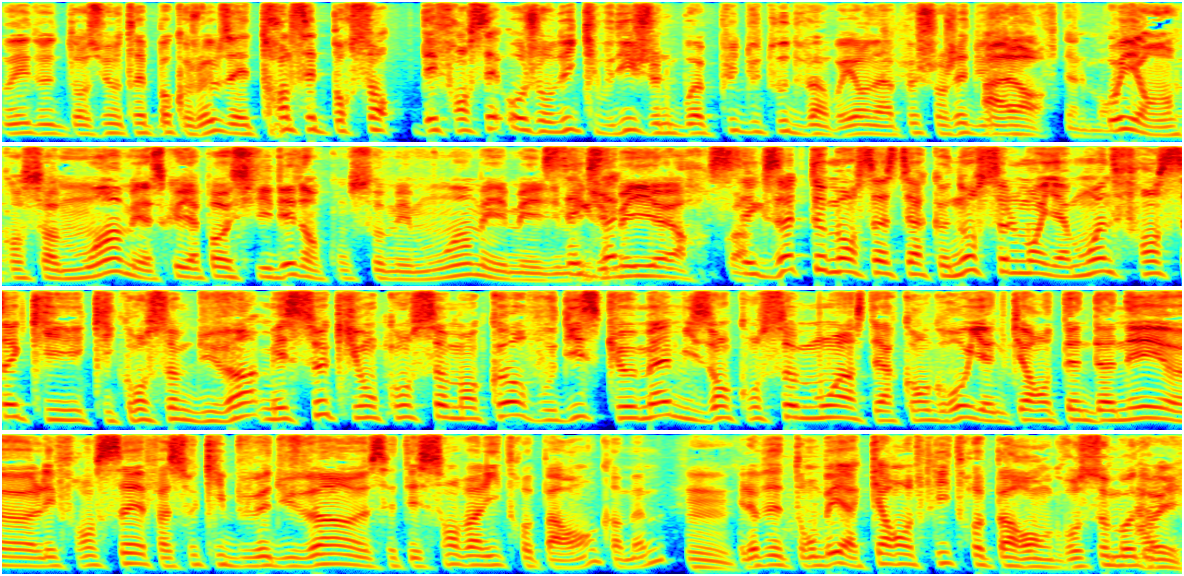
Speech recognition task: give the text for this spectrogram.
de- dans une autre époque aujourd'hui, vous avez 37% des Français aujourd'hui qui vous disent je ne bois plus du tout de vin. Vous voyez, on a un peu changé du Alors, finalement. Oui, on en consomme moins, mais est-ce qu'il n'y a pas aussi l'idée d'en consommer moins, mais, mais, du meilleur. C'est exactement ça. C'est-à-dire que non seulement il y a moins de Français qui, qui consomment du vin, mais ceux qui en consomment encore vous disent qu'eux-mêmes, ils en consomment moins. C'est-à-dire qu'en gros, il y a une quarantaine d'années, euh, les Français, enfin ceux qui buvaient du vin, euh, c'était 120 litres par an quand même. Hmm. Et là, vous êtes tombé à 40 litres par an, grosso modo. Ah oui.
